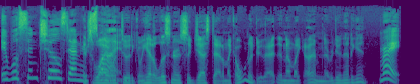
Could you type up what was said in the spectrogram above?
It will send chills down your That's spine. why I won't do it again. We had a listener suggest that. I'm like, I want to do that, and I'm like, I'm never doing that again. Right.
